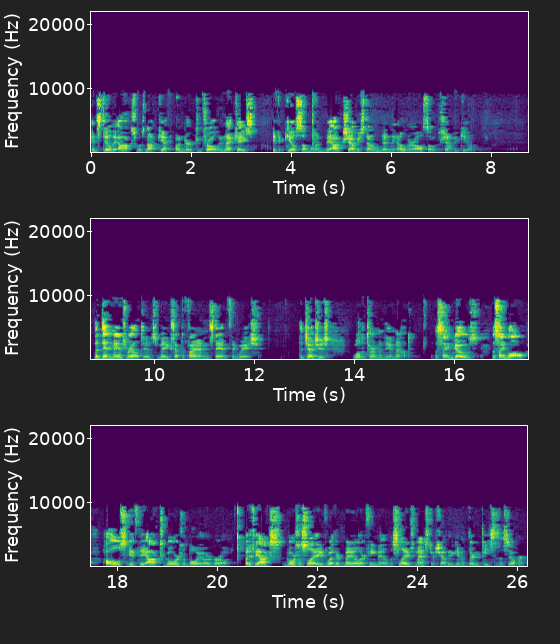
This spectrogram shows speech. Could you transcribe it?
and still the ox was not kept under control. In that case, if it kills someone, the ox shall be stoned, and the owner also shall be killed. The dead man's relatives may accept a fine instead if they wish. The judges will determine the amount. The same goes, the same law holds if the ox gores a boy or a girl. But if the ox gores a slave, whether male or female, the slave's master shall be given thirty pieces of silver,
